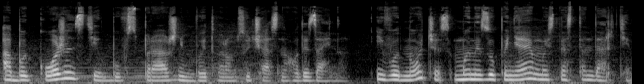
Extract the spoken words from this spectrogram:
аби кожен стіл був справжнім витвором сучасного дизайну. І водночас ми не зупиняємось на стандарті.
